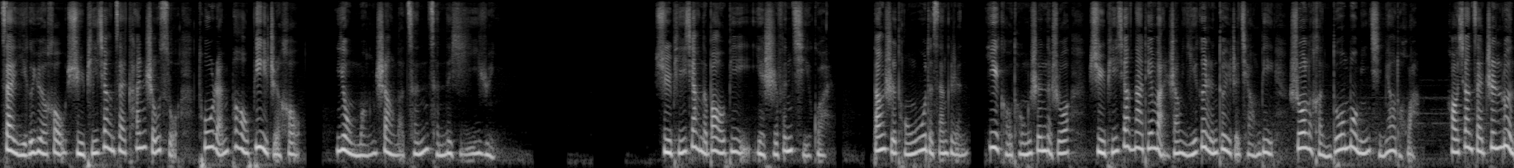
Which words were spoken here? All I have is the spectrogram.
在一个月后，许皮匠在看守所突然暴毙之后，又蒙上了层层的疑云。许皮匠的暴毙也十分奇怪。当时同屋的三个人异口同声地说：“许皮匠那天晚上一个人对着墙壁说了很多莫名其妙的话，好像在争论，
